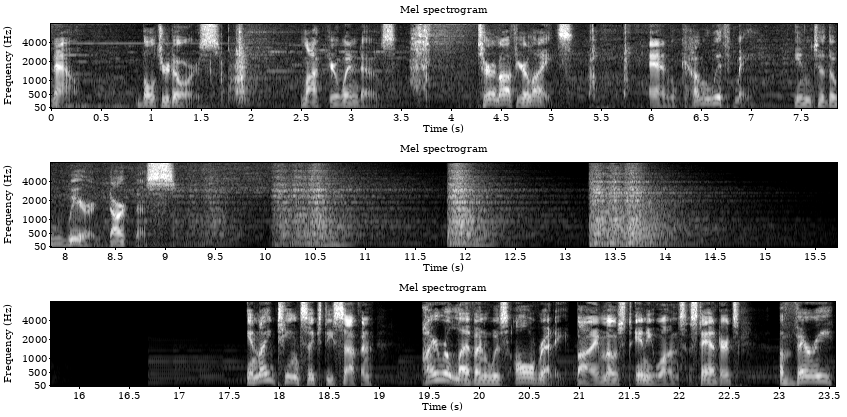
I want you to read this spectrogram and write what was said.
Now, bolt your doors, lock your windows, turn off your lights, and come with me into the weird darkness. In 1967, Ira Levin was already, by most anyone's standards, a very,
